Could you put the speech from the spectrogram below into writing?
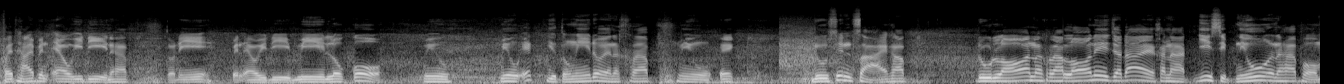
ไฟท้ายเป็น LED นะครับ ตัวนี้เป็น LED มีโลโก้มิวมิว X อยู่ตรงนี้ด้วยนะครับมิว X ดูเส้นสายครับ ดูล้อนะครับล้อนี่จะได้ขนาด 20 นิ้วนะครับผม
